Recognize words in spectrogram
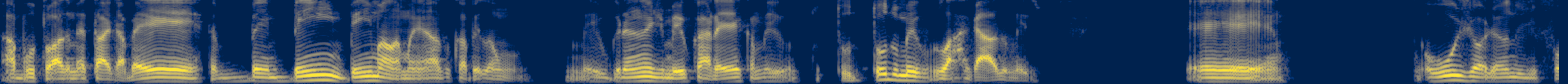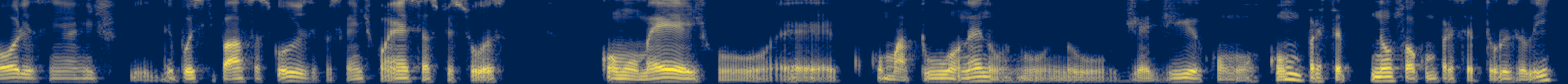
abotoada, metade aberta, bem, bem, bem mal amanhado, cabelão meio grande, meio careca, meio tudo, todo meio largado mesmo. É, hoje, olhando de fora, assim, a gente, depois que passa as coisas, depois que a gente conhece as pessoas como médico, é, como atuam né, no, no, no, dia a dia, como, como não só como preceptores ali.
